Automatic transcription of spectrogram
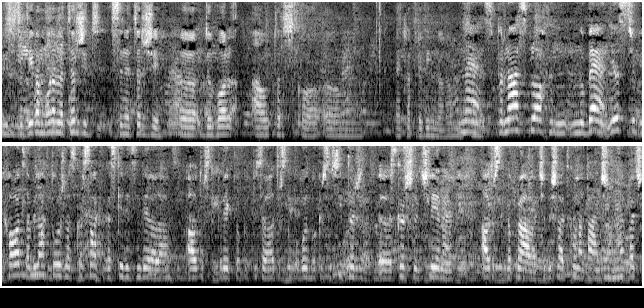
bi se zadeva morala tržiti, se ne trži uh, dovolj avtorsko, um, rekla pravilno. No? Ne, pri nas sploh noben. Jaz, če bi hotela, bi lahko tožila skoraj vsakega, s katerim sem delala avtorski projekt, pa podpisala avtorsko pogodbo, ker so vsi trž, eh, kršili člene avtorskega prava, če bi šla tako natančno. Ne. Pač,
